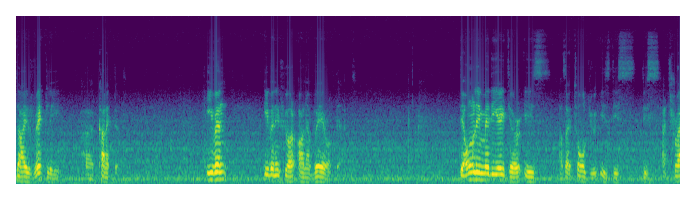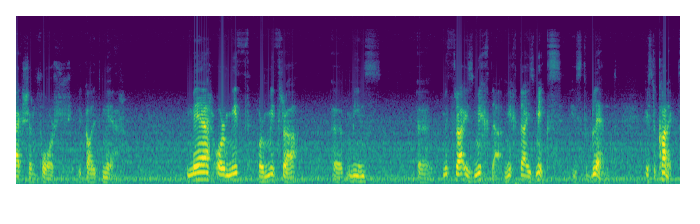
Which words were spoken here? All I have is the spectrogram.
directly connected, even even if you are unaware of that. The only mediator is, as I told you, is this this attraction force. We call it mehr. Mehr or myth or mitra uh, means uh, mitra is michta. Michta is mix, is to blend, is to connect.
